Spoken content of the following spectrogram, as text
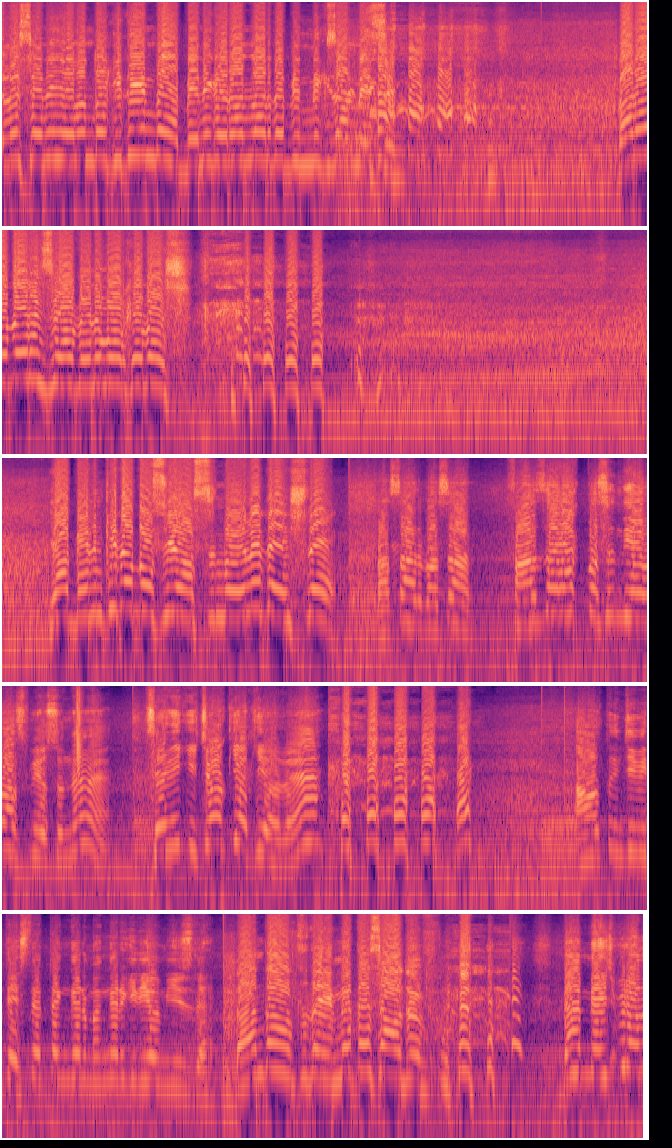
Şöyle senin yanında gideyim de beni görenler de binlik zannetsin. Beraberiz ya benim arkadaş. ya benimki de basıyor aslında öyle de işte. Basar basar. Fazla yakmasın diye basmıyorsun değil mi? Seninki çok yakıyor be. Altıncı viteste tıngır mıngır gidiyorum yüzde. Ben de altıdayım ne tesadüf. Ben mecburen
